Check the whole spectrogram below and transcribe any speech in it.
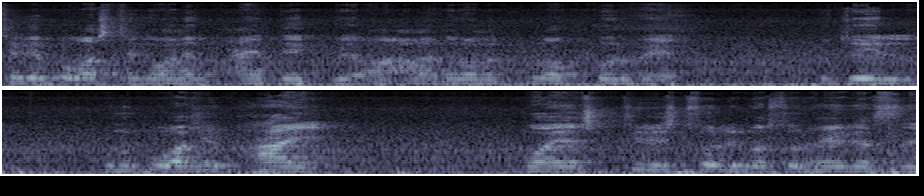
থেকে প্রবাস থেকে অনেক ভাই দেখবে আমাদের অনেক ব্লগ করবে। যদি কোনো প্রবাসী ভাই বয়স তিরিশ চল্লিশ বছর হয়ে গেছে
